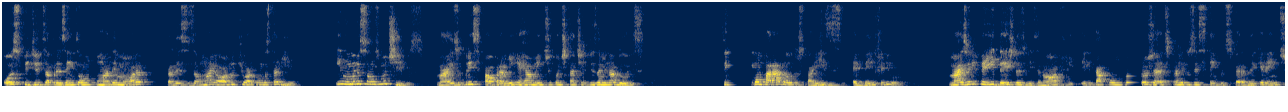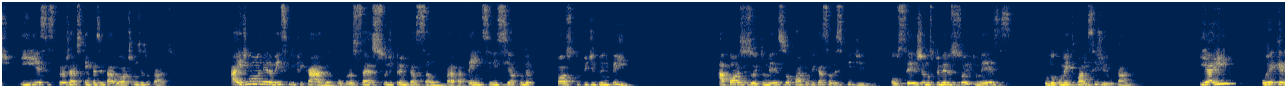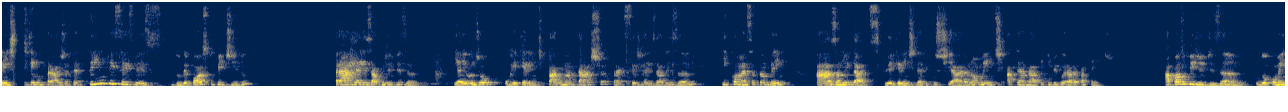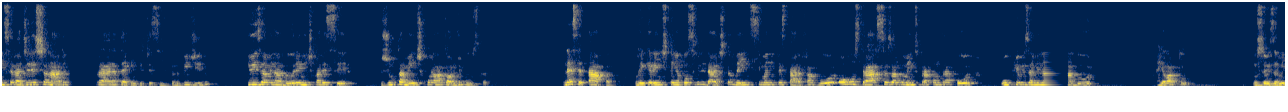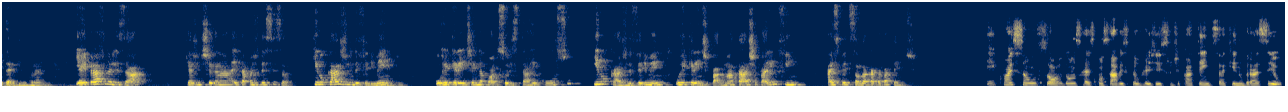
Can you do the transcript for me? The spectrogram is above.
Os pedidos apresentam uma demora para decisão maior do que o órgão gostaria. Inúmeros são os motivos, mas o principal para mim é realmente o quantitativo de examinadores. Se comparado a outros países, é bem inferior. Mas o NPI, desde 2019, ele está com projetos para reduzir esse tempo de espera do requerente e esses projetos têm apresentado ótimos resultados. Aí, de uma maneira bem simplificada, o processo de tramitação para patente se inicia com o depósito do pedido do NPI. Após 18 meses, ocorre a publicação desse pedido. Ou seja, nos primeiros 18 meses, o documento corre em sigilo, tá? E aí, o requerente tem um prazo de até 36 meses do depósito do pedido para realizar o pedido de exame. E aí, onde o, o requerente paga uma taxa para que seja realizado o exame e começa também as anuidades, que o requerente deve custear anualmente até a data em que vigorar a patente. Após o pedido de exame, o documento será direcionado para a área técnica específica do pedido e o examinador emite parecer juntamente com o relatório de busca. Nessa etapa, o requerente tem a possibilidade também de se manifestar a favor ou mostrar seus argumentos para contrapor o que o examinador relatou no seu exame técnico, né? E aí, para finalizar, que a gente chega na etapa de decisão, que no caso de indeferimento, o requerente ainda pode solicitar recurso e, no caso de deferimento, o requerente paga uma taxa para, enfim, a expedição da carta patente. E quais são os órgãos responsáveis pelo registro de patentes aqui no Brasil?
